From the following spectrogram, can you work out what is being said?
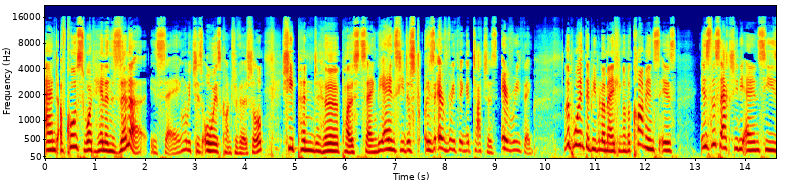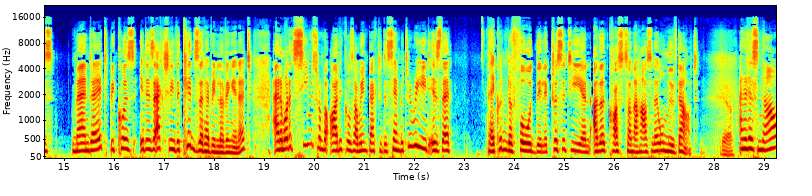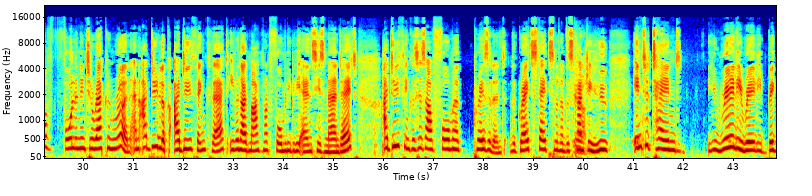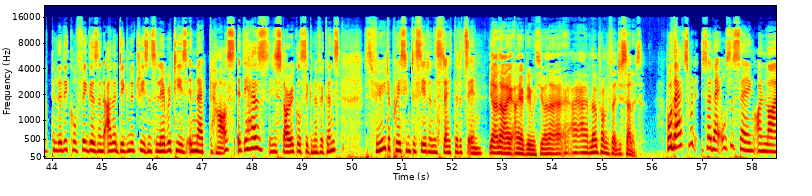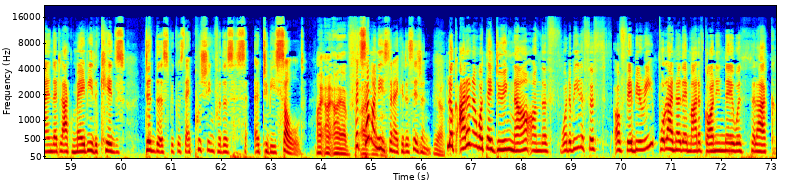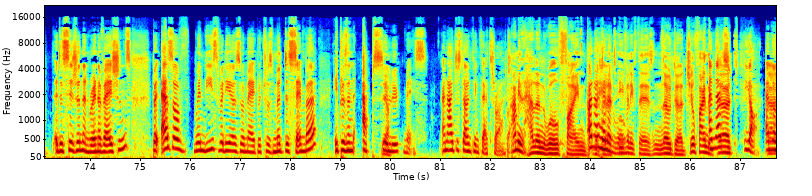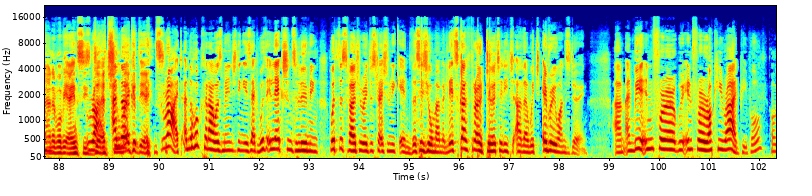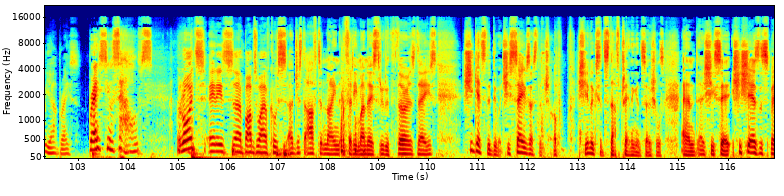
And of course, what Helen Zille is saying, which is always controversial, she pinned her post saying the ANC destroys everything it touches, everything. The point that people are making on the comments is, is this actually the ANC's mandate? Because it is actually the kids that have been living in it. And what it seems from the articles I went back to December to read is that they couldn't afford the electricity and other costs on the house, so they all moved out. Yeah. And it has now fallen into rack and ruin. And I do look, I do think that even though it might not formally be the ANC's mandate, I do think this is our former president, the great statesman of this country who entertained you really, really big political figures and other dignitaries and celebrities in that house. It has historical significance. It's very depressing to see it in the state that it's in. Yeah, no, I, I agree with you, and I, I, I have no problem if they just sell it. Well, that's what. So they're also saying online that like maybe the kids did this because they're pushing for this uh, to be sold. I, I, I have. But I- someone I- needs to make a decision. Yeah. Look, I don't know what they're doing now on the what'll be the fifth of February. For all I know, they might have gone in there with like a decision and renovations. But as of when these videos were made, which was mid-December, it was an absolute mess. And I just don't think that's right. I mean, Helen will find. I know the Helen dirt, will. even if there's no dirt. She'll find the And dirt. yeah, and and, the- and it will be ANC's Right. dirt. She'll the- make it the ANC. Right. And the hook that I was mentioning is that with elections looming, with this voter registration weekend, this is your moment. Let's go throw dirt at each other, which everyone's doing. Um, and we're in for a, we're in for a rocky ride, people. Oh yeah, brace. Brace yourselves. Right, it is uh, Barbs Wire, of course, uh, just after 9.30 Mondays through to Thursdays. She gets to do it. She saves us the trouble. She looks at stuff training, and socials and uh, she says she shares the special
